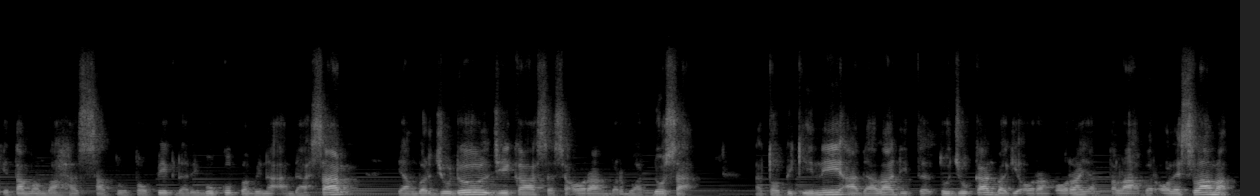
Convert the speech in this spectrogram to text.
kita membahas satu topik dari buku pembinaan dasar yang berjudul Jika Seseorang Berbuat Dosa. Nah, topik ini adalah ditujukan bagi orang-orang yang telah beroleh selamat,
